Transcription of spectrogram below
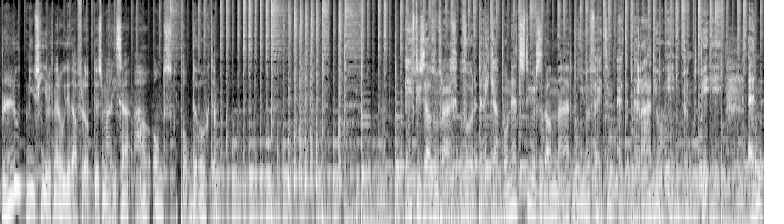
bloednieuwsgierig naar hoe dit afloopt. Dus Marisa, hou ons op de hoogte. U zelf een vraag voor Rika Ponet? Stuur ze dan naar nieuwefeiten.radio1.be. En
